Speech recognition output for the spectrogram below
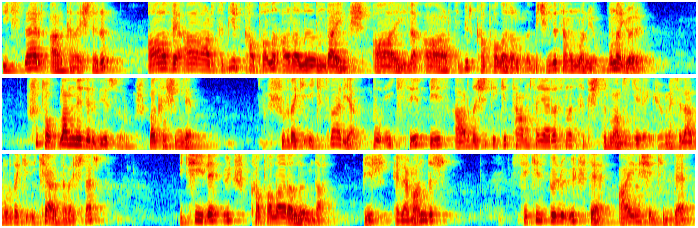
x'ler arkadaşlarım a ve a artı 1 kapalı aralığındaymış. a ile a artı 1 kapalı aralığında biçimde tanımlanıyor. Buna göre şu toplam nedir diye sorulmuş. Bakın şimdi şuradaki x var ya bu x'i biz ardışık iki tam sayı arasına sıkıştırmamız gerekiyor. Mesela buradaki 2 arkadaşlar 2 ile 3 kapalı aralığında bir elemandır. 8 bölü 3 de aynı şekilde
